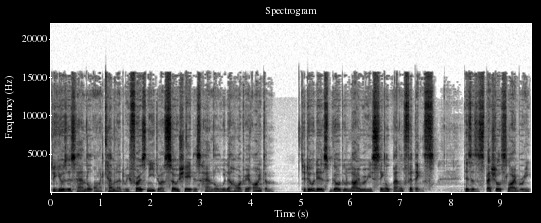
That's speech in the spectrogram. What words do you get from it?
To use this handle on a cabinet we first need to associate this handle with a hardware item. To do this go to Library Single Panel Fittings. This is a specialist library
